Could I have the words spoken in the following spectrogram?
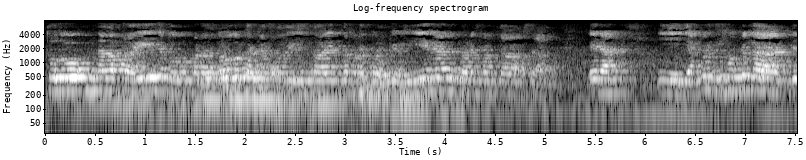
todo, nada para ella, todo para todos, la casa de ella estaba abierta para los que vinieran, no le faltaba, o sea, era, y ella pues dijo que, la, que,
